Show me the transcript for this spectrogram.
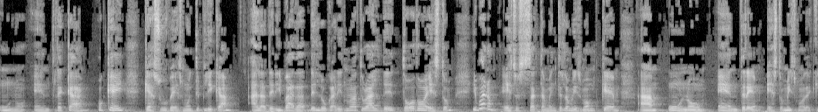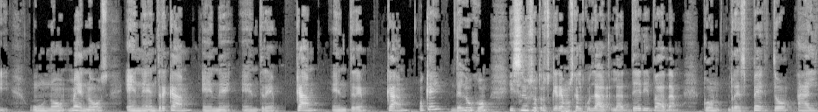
1 entre k, ok, que a su vez multiplica a la derivada del logaritmo natural de todo esto. Y bueno, esto es exactamente lo mismo que 1 entre esto mismo de aquí. 1 menos n entre k, n entre k entre K, ok, de lujo. Y si nosotros queremos calcular la derivada con respecto al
